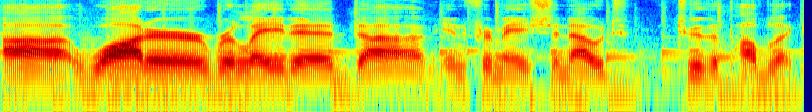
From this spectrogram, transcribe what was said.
uh, water-related uh, information out to the public.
